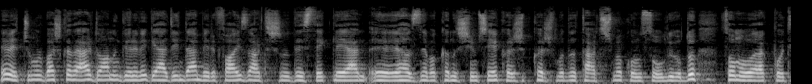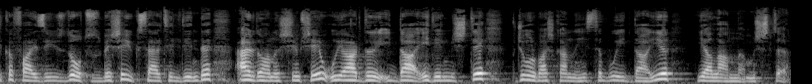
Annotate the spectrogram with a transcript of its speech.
Evet Cumhurbaşkanı Erdoğan'ın göreve geldiğinden beri faiz artışını destekleyen e, Hazine Bakanı Şimşek'e karışıp karışmadığı tartışma konusu oluyordu. Son olarak politika faizi %35'e yükseltildiğinde Erdoğan'ın Şimşek'e uyardığı iddia edilmişti. Cumhurbaşkanlığı ise bu iddiayı yalanlamıştı.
